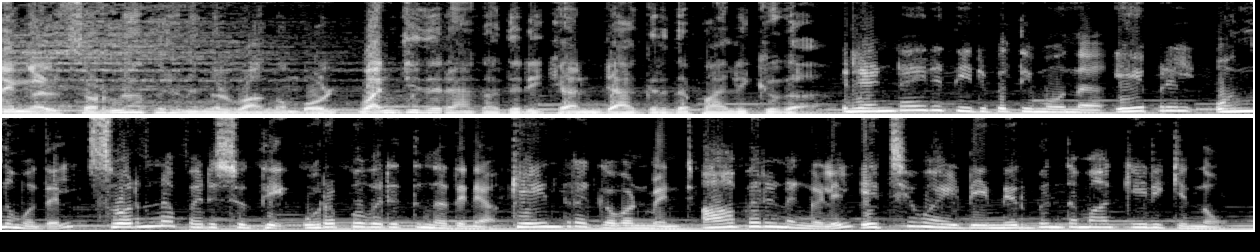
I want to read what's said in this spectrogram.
നിങ്ങൾ സ്വർണാഭരണങ്ങൾ വാങ്ങുമ്പോൾ വഞ്ചിതരാകാതിരിക്കാൻ ജാഗ്രത പാലിക്കുക. രണ്ടായിരത്തി ഇരുപത്തിമൂന്ന് ഏപ്രിൽ ഒന്ന് മുതൽ സ്വർണ പരിശുദ്ധി ഉറപ്പുവരുത്തുന്നതിന് കേന്ദ്ര ഗവൺമെന്റ് ആഭരണങ്ങളിൽ എച്ച് നിർബന്ധമാക്കിയിരിക്കുന്നു.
